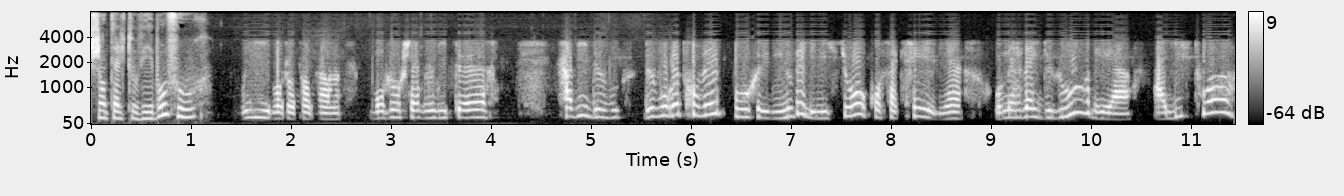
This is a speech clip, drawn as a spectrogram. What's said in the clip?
Chantal Tauvé, bonjour. Oui, bonjour Sandra. Bonjour chers auditeurs. Ravi de vous, de vous retrouver pour une nouvelle émission consacrée eh bien, aux merveilles de Lourdes et à, l'histoire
